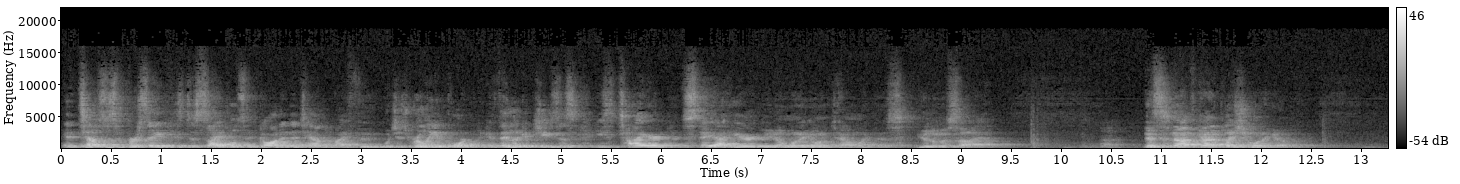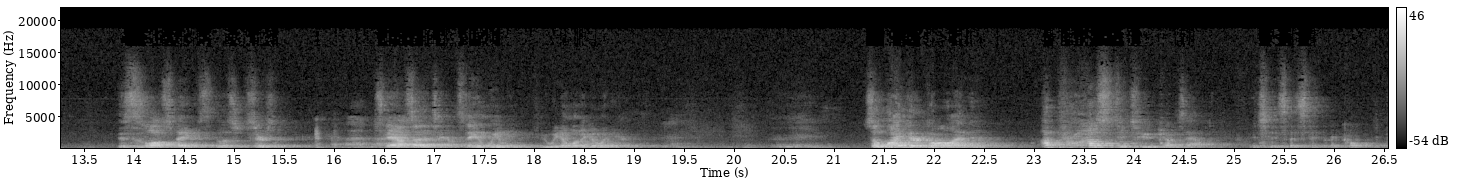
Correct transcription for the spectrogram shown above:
And it tells us in verse 8, his disciples had gone into town to buy food, which is really important because they look at Jesus. He's tired. Stay out here. You don't want to go into town like this. You're the Messiah. This is not the kind of place you want to go. This is Las Vegas. Listen, seriously. Stay outside of town. Stay in Wheeling. We don't want to go in here. So while they're gone, a prostitute comes out. It's just hysterical.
